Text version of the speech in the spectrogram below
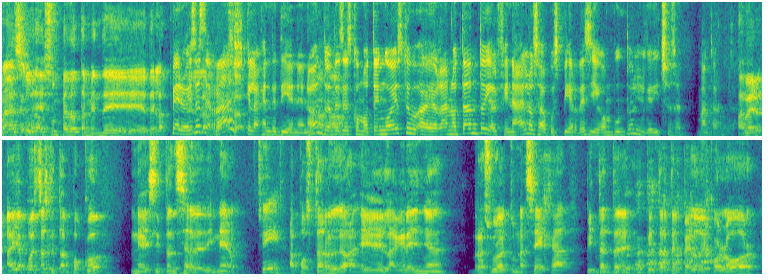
nada es- seguro. es un pedo también de, de la. Pero de es ese la rush bolsa. que la gente tiene, ¿no? Entonces es como tengo esto, eh, gano tanto y al final, o sea, pues pierdes y llega un punto en el que he dicho, o sea, bancarrota. A ver, hay apuestas que tampoco necesitan ser de dinero. Sí. Apostar la, eh, la greña, rasurarte una ceja, pintarte, pintarte el pelo de color.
